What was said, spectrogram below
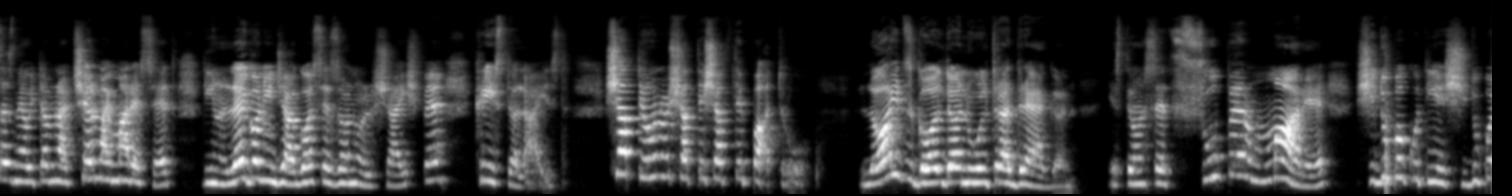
Astăzi ne uităm la cel mai mare set din Lego Ninjago sezonul 16, Crystallized. 71774 Lloyd's Golden Ultra Dragon este un set super mare și după cutie și după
